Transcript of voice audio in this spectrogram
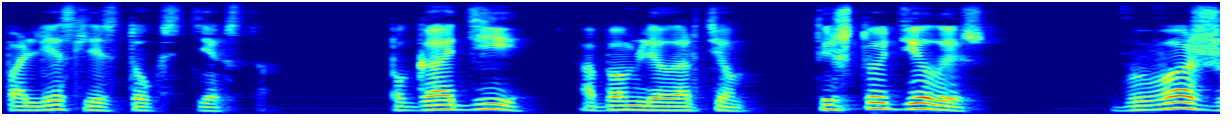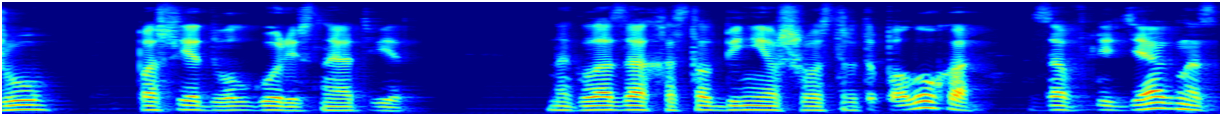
полез листок с текстом. «Погоди!» — обомлел Артем. «Ты что делаешь?» «Вывожу», — последовал горестный ответ. На глазах остолбеневшего стратополоха завдиагноз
